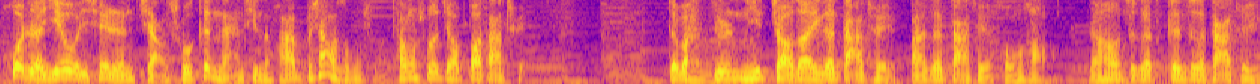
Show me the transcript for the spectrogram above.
或者也有一些人讲出更难听的话，还不像我这么说。他们说叫抱大腿，对吧？就是你找到一个大腿，把这大腿哄好，然后这个跟这个大腿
